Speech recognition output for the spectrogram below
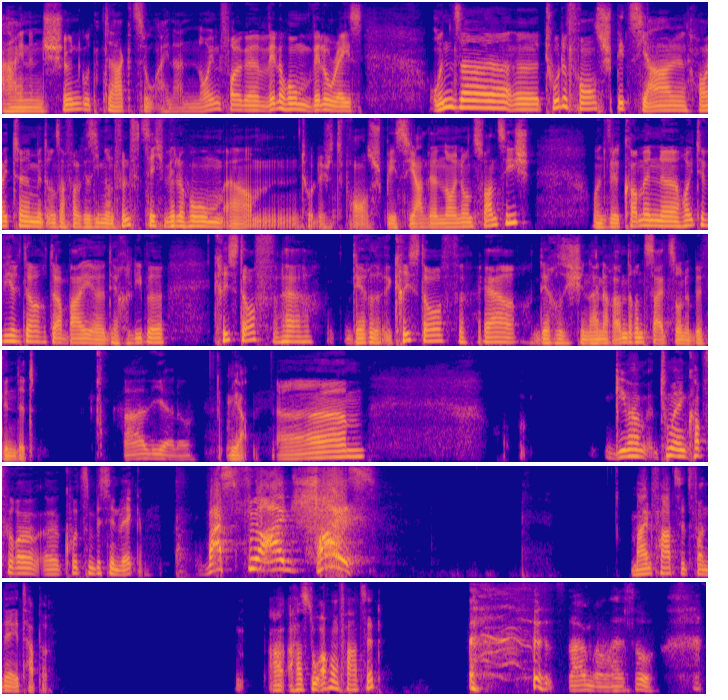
Einen schönen guten Tag zu einer neuen Folge Velo Home Velo Race. Unser äh, Tour de France Spezial heute mit unserer Folge 57 Velo Home ähm, Tour de France Spezial 29. Und willkommen äh, heute wieder dabei äh, der liebe Christoph, Herr, der Christoph, Herr, der sich in einer anderen Zeitzone befindet. Hallihallo. Ja. Ähm, geh mal, tu mal den Kopfhörer äh, kurz ein bisschen weg. Was für ein Scheiß! Mein Fazit von der Etappe. Hast du auch ein Fazit? Sagen wir mal so.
